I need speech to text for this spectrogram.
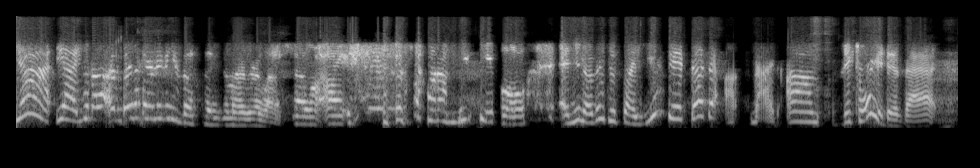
yeah, yeah, you know, I'm better than any of those things in my real life. So I, when I meet people, and you know, they're just like, "You did that." that. Um, Victoria did that.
